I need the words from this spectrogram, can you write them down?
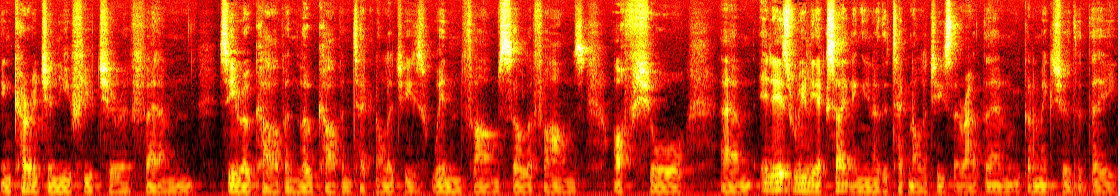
encourage a new future of um, zero carbon, low carbon technologies, wind farms, solar farms, offshore. Um, it is really exciting, you know, the technologies that are out there, and we've got to make sure that they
